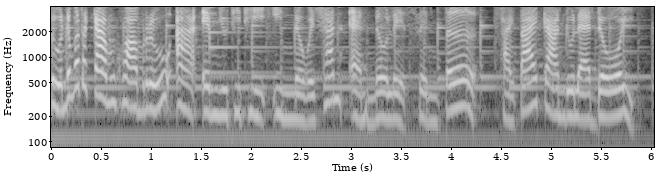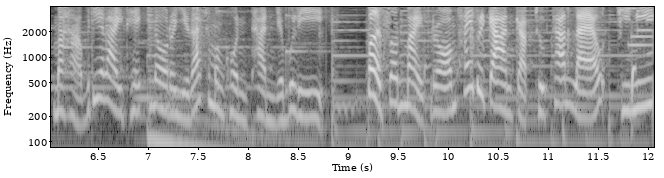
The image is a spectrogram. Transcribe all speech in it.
ศูนย์นวัตกรรมความรู้ RMUTT Innovation and Knowledge Center ภายใต้การดูแลโดย มหาวิทยาลัยเทคโนโลยีราชมงคลธัญบุรี เปิดโซนใหม่พร้อมให้บริการกับทุกท่านแล้วที่นี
